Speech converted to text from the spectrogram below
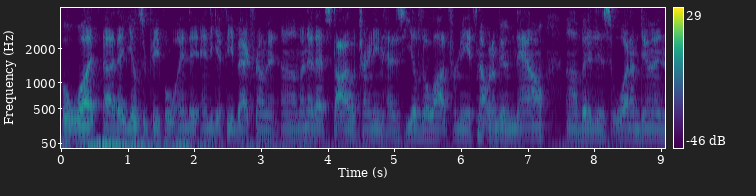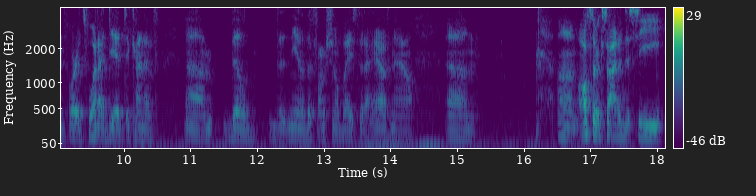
what uh, that yields for people and to, and to get feedback from it. Um, I know that style of training has yielded a lot for me. It's not what I'm doing now, uh, but it is what I'm doing, or it's what I did to kind of um, build the you know the functional base that I have now. Um, I'm also excited to see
